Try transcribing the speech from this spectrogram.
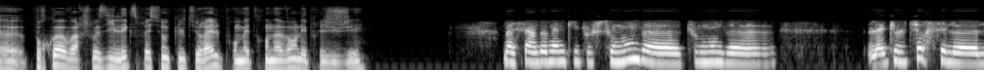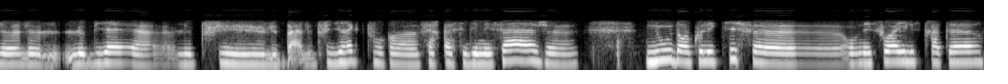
Euh, pourquoi avoir choisi l'expression culturelle pour mettre en avant les préjugés? Bah, C'est un domaine qui touche tout le monde. Euh, tout le monde. Euh, la culture, c'est le, biais le plus bah, le, plus direct pour faire passer des messages. nous, dans le collectif, on est soit illustrateur,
